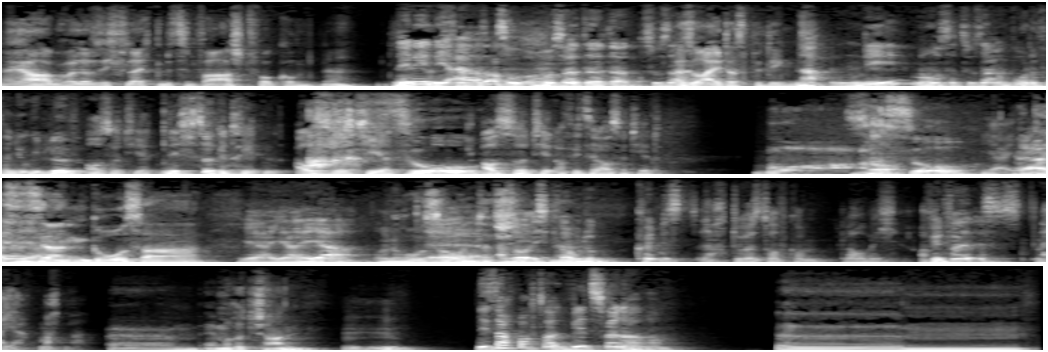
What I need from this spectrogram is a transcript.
Naja, weil er sich vielleicht ein bisschen verarscht vorkommt, ne? Nee, nee, nee, also, achso, man muss halt da, dazu sagen. Also altersbedingt. Na, nee, man muss dazu sagen, wurde von Jogi Löw aussortiert. Nicht zurückgetreten, Ach aussortiert. so. Aussortiert, offiziell aussortiert. Boah, So. ach so. Ja, ja, das ja, ist ja. ein großer. Ja, ja, ja. Und, Großer äh, Unterschied, Also ich ne? glaube, du könntest, ach, du wirst drauf kommen, glaube ich. Auf jeden Fall ist es, naja, mach mal. Ähm, Emre Can. Mhm. Nee, sag, mach drei, willst drei Namen haben. Ähm,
